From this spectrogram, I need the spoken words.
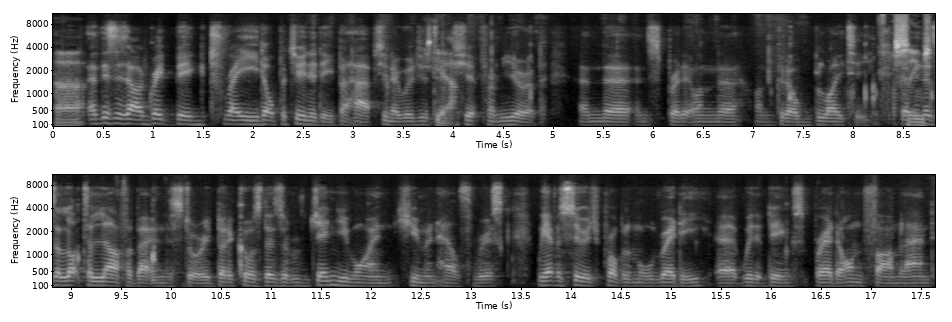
Uh, and this is our great big trade opportunity, perhaps. You know, we'll just take yeah. shit from Europe and uh, and spread it on uh, on good old Blighty. I mean, there's a lot to laugh about in the story, but of course, there's a genuine human health risk. We have a sewage problem already uh, with it being spread on farmland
